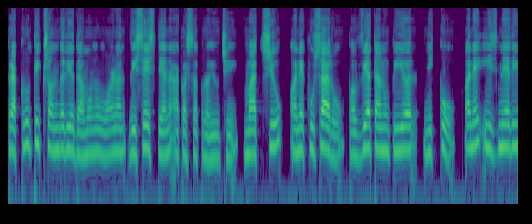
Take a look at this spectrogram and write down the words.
પ્રાકૃતિક સૌંદર્ય ધામોનું વર્ણન વિશેષ ધ્યાન આકર્ષક રહ્યું છે. માત્સ્યુ અને કુસારો ભવ્યતાનું પિયર, નિક્કો અને ઇજનેરી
